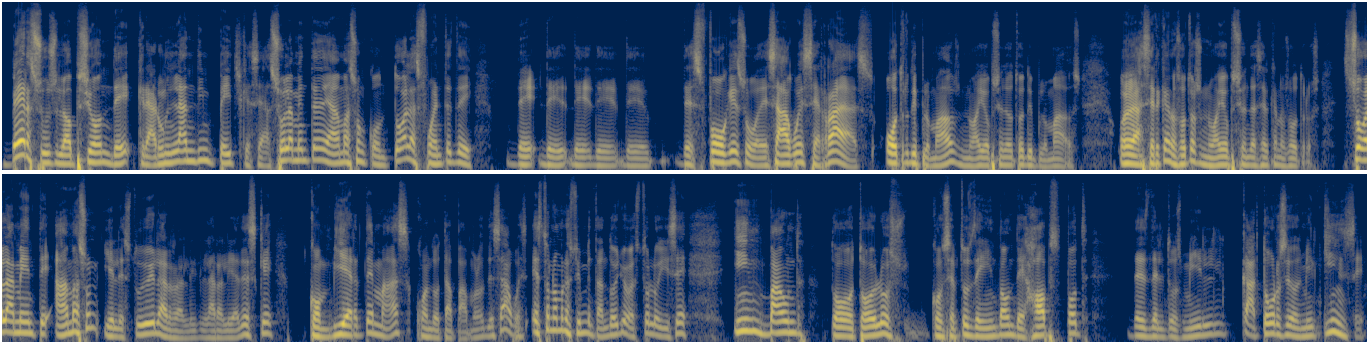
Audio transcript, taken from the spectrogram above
Versus la opción de crear un landing page que sea solamente de Amazon con todas las fuentes de de, de, de, de, desfogues o desagües cerradas. Otros diplomados, no hay opción de otros diplomados. O de acerca de nosotros, no hay opción de acerca de nosotros. Solamente Amazon y el estudio y la, la realidad es que convierte más cuando tapamos los desagües. Esto no me lo estoy inventando yo, esto lo dice Inbound, todo, todos los conceptos de Inbound de HubSpot desde el 2014, 2015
